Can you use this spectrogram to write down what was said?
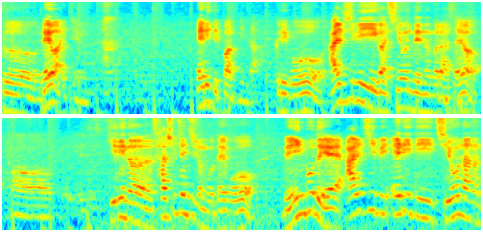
그 레어 아이템입니다. LED 밥입니다. 그리고 RGB가 지원되는 거라서요. 어, 길이는 40cm 정도 되고 메인보드에 RGB LED 지원하는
